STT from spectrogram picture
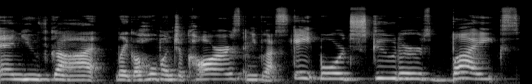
And you've got like a whole bunch of cars, and you've got skateboards, scooters, bikes,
